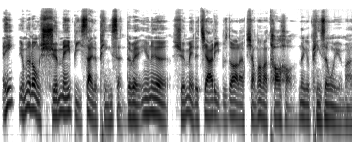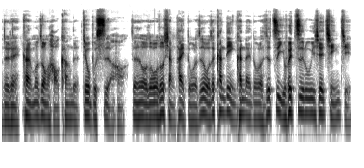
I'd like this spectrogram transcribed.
哎，有没有那种选美比赛的评审，对不对？因为那个选美的佳丽不是都要来想办法讨好那个评审委员嘛，对不对？看有没有这种好康的，结果不是啊哈！这是我说我都想太多了，就是我在看电影看太多了，就自己会自录一些情节，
